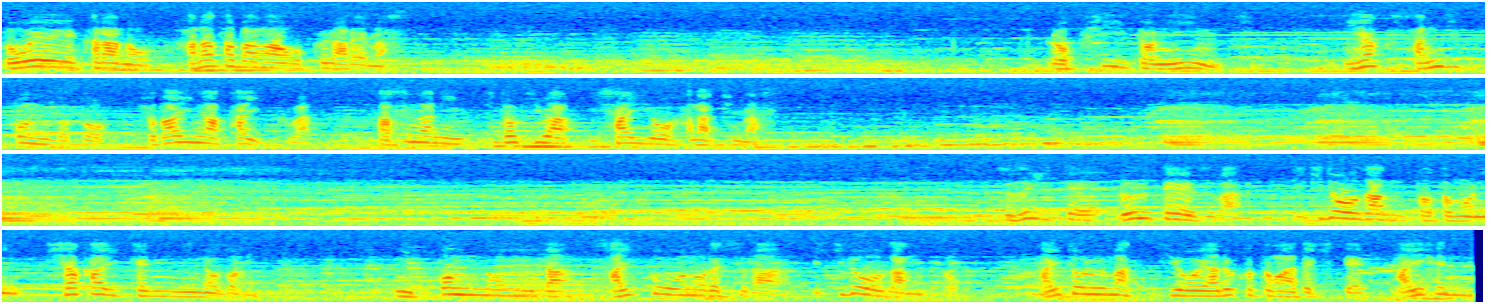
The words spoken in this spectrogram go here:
東映からの花束が贈られます。6フィート2インチ。230ポンドと巨大なタイプはさすがにひときわ異彩を放ちます。てルーテーズは力道山と共に記者会見に臨み日本の生んだ最高のレスラー力道山とタイトルマッチをやることができて大変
